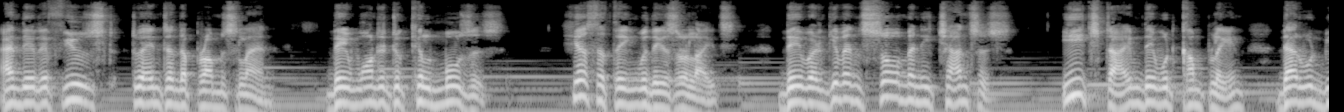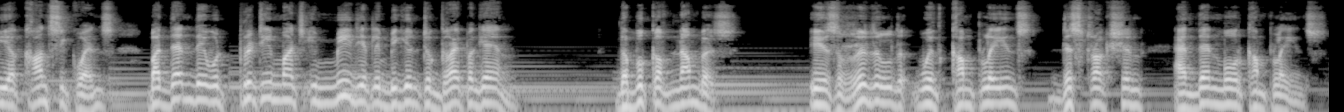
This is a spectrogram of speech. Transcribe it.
and they refused to enter the promised land. They wanted to kill Moses. Here's the thing with the Israelites. They were given so many chances. Each time they would complain, there would be a consequence but then they would pretty much immediately begin to gripe again. The book of Numbers is riddled with complaints, destruction, and then more complaints.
